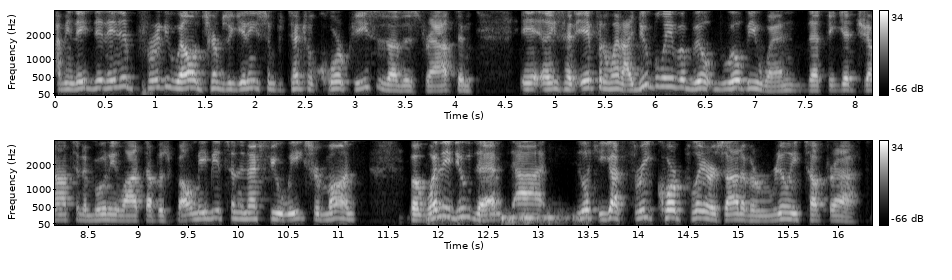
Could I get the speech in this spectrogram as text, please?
I mean, they did they did pretty well in terms of getting some potential core pieces out of this draft. And it, like I said, if and when I do believe it will, will be when that they get Johnson and Mooney locked up as well. Maybe it's in the next few weeks or month. But when they do that, uh, look, you got three core players out of a really tough draft.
